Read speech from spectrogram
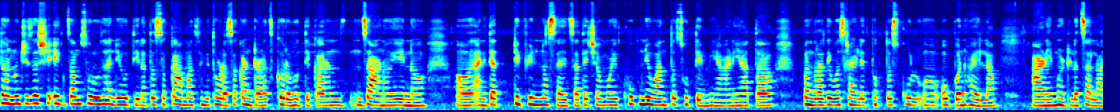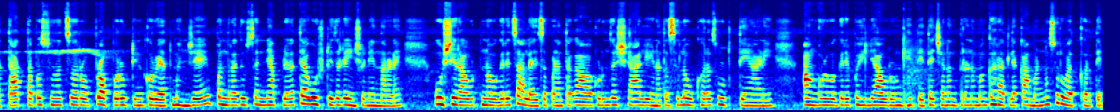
धनुची जशी एक्झाम सुरू झाली होती ना तसं कामाचं मी थोडासा कंटाळाच करत होते. कारण जाणं येणं आणि त्यात टिफिन नसायचा. त्याच्यामुळे खूप निवांतच होते मी. आणि आता पंधरा दिवस राहिलेत फक्त स्कूल ओपन व्हायला. आणि म्हटलं चला आता आत्तापासूनच प्रॉपर रुटीन करूयात. म्हणजे पंधरा दिवसांनी आपल्याला त्या गोष्टीचं टेन्शन येणार नाही. उशिरा उठणं वगैरे चालायचं. पण आता गावाकडून जशी आली ना तसं लवकरच उठते आणि आंघोळ वगैरे पहिली आवरून घेते. त्याच्यानंतर मग घरातल्या कामांना सुरुवात करते.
